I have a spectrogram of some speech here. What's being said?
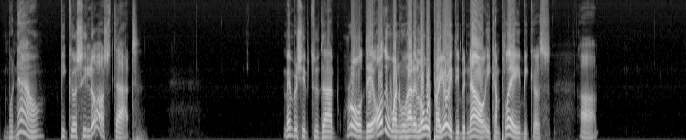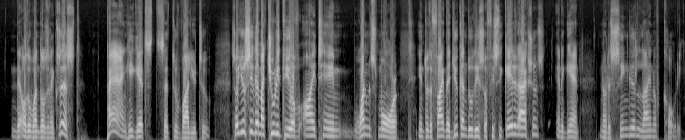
But now, because he lost that membership to that role, the other one who had a lower priority, but now he can play because uh, the other one doesn't exist, bang, he gets set to value 2. So you see the maturity of ITIM once more into the fact that you can do these sophisticated actions and again, not a single line of coding.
